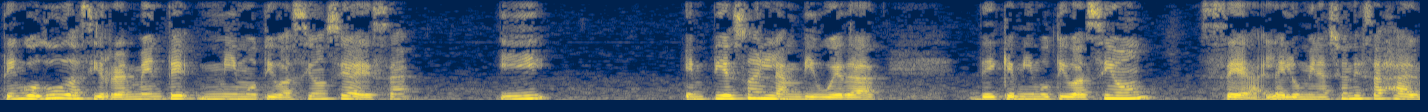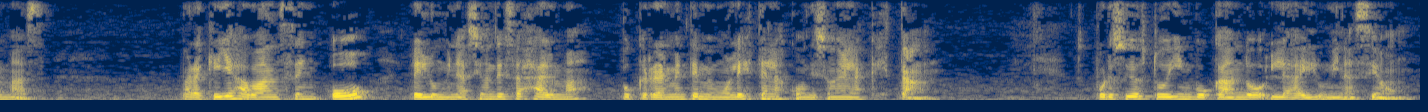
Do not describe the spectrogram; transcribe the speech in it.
tengo dudas si realmente mi motivación sea esa y empiezo en la ambigüedad de que mi motivación sea la iluminación de esas almas para que ellas avancen o la iluminación de esas almas porque realmente me molesta en las condiciones en las que están. Por eso yo estoy invocando la iluminación,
